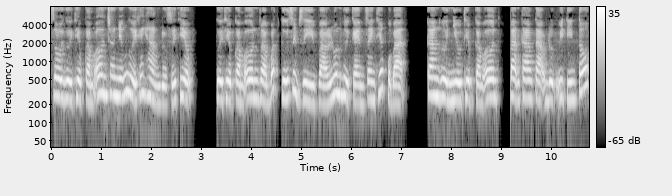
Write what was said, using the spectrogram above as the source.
rồi gửi thiệp cảm ơn cho những người khách hàng được giới thiệu. Gửi thiệp cảm ơn vào bất cứ dịp gì và luôn gửi kèm danh thiếp của bạn. Càng gửi nhiều thiệp cảm ơn, bạn càng tạo được uy tín tốt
